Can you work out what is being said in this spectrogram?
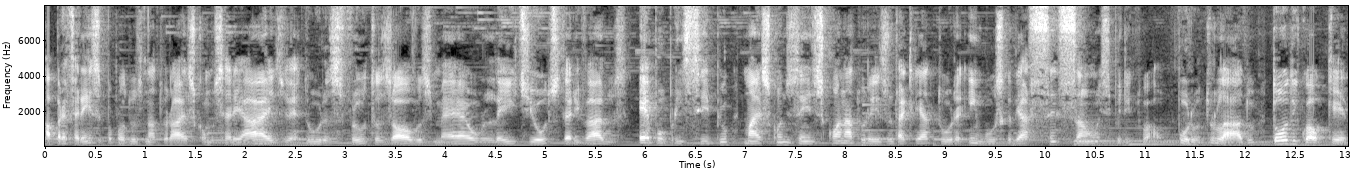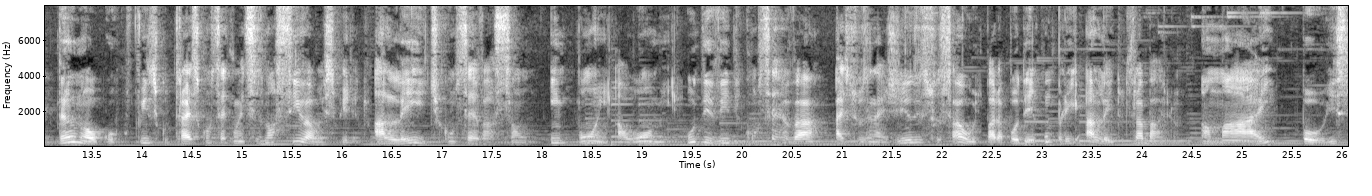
a preferência por produtos naturais como cereais, verduras, frutas, ovos, mel, leite e outros derivados é, por princípio, mais condizente com a natureza da criatura em busca de ascensão espiritual. Por outro lado, todo e qualquer dano ao corpo físico traz consequências nocivas ao espírito. A lei de conservação impõe ao homem o dever de conservar as suas energias e sua saúde para poder cumprir a lei do trabalho. Amai, pois,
